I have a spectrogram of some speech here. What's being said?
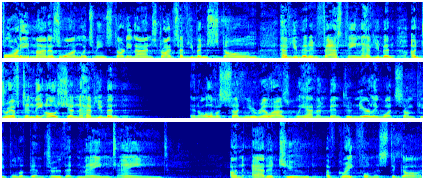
40 minus 1, which means 39 stripes? Have you been stoned? Have you been in fasting? Have you been adrift in the ocean? Have you been. And all of a sudden you realize we haven't been through nearly what some people have been through that maintained an attitude of gratefulness to God.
